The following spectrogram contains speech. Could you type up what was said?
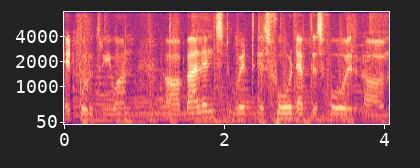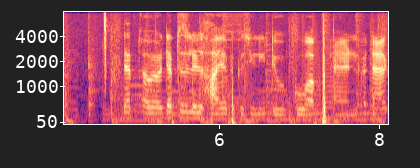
it 4 to 3 1. Uh, balanced width is 4, depth is 4. Um, depth uh, depth is a little higher because you need to go up and attack.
